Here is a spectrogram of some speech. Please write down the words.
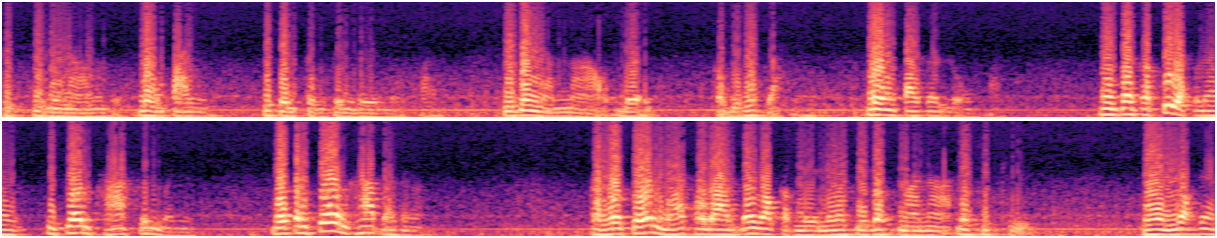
ติดที่ในน้ำลงไปที่เป็นเป็นเป็นเลนลงไปที่เป็นหนาวหนาวเดินก็บุญจักลงไปก็ลงไปลงไปกระเปียกเลยที่โจนพาขึ้นเหมือนเราต้องโจนครับอะไรต่างกับเราโจนนี่ยพอวันได้บอกกับเมนว่าที่รถมานะในทิฏฐิเดินยอกแยก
